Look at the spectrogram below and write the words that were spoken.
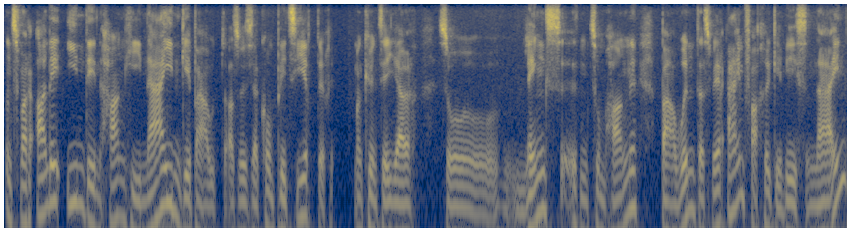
Und zwar alle in den Hang hineingebaut. Also es ist ja komplizierter man könnte ja so längs äh, zum Hang bauen, das wäre einfacher gewesen. Nein,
